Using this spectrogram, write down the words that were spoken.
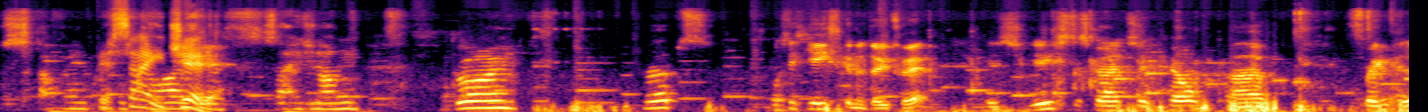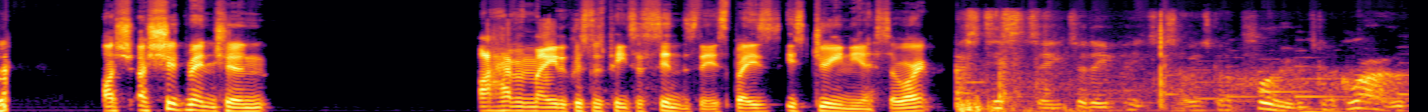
Stuff in. Bit sage, yeah. Sage and onion. Dry herbs. What's this yeast going to do to it? This yeast is going to help um, bring I, sh- I should mention I haven't made a Christmas pizza since this, but it's, it's genius, all right? elasticity to the pizza. So it's going to prove, it's going to grow,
